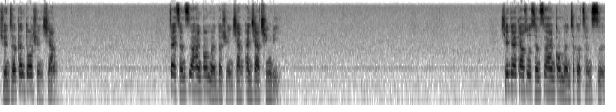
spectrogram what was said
选择更多选项，在城市和功能的选项按下清理。现在跳出城市和功能这个城市，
